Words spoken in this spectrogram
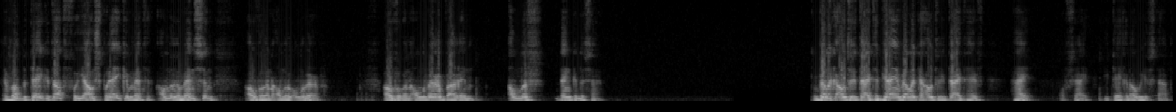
En wat betekent dat voor jou spreken met andere mensen over een ander onderwerp? Over een onderwerp waarin anders denkenden zijn. Welke autoriteit heb jij en welke autoriteit heeft hij? Of zij die tegenover je staat.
